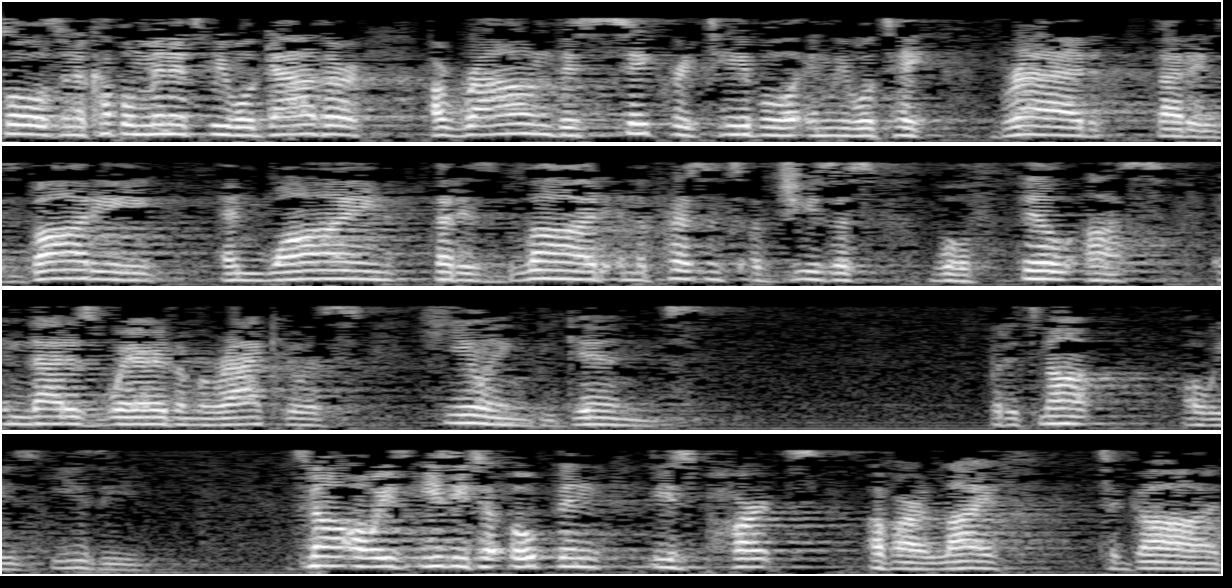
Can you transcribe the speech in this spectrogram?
souls. In a couple minutes, we will gather around this sacred table and we will take bread that is body and wine that is blood and the presence of Jesus will fill us. And that is where the miraculous healing begins. But it's not always easy. It's not always easy to open these parts of our life to God.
